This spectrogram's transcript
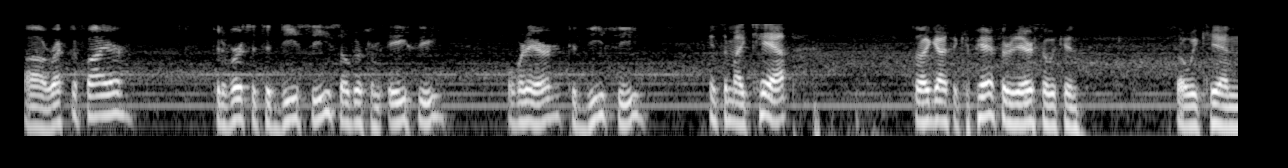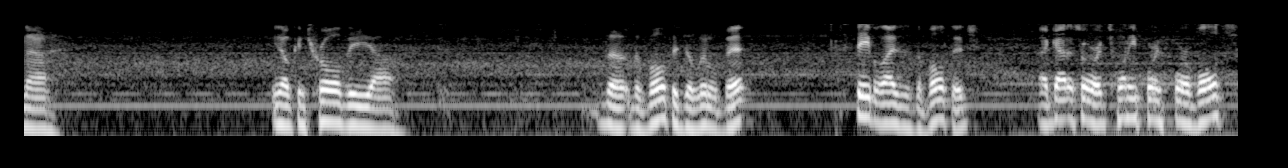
uh, rectifier converts it to DC, so it goes from AC over there to DC into my cap. So I got the capacitor there so we can, so we can, uh, you know, control the, uh, the, the voltage a little bit. Stabilizes the voltage. I got we're at 20.4 volts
